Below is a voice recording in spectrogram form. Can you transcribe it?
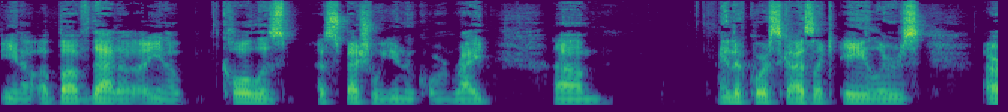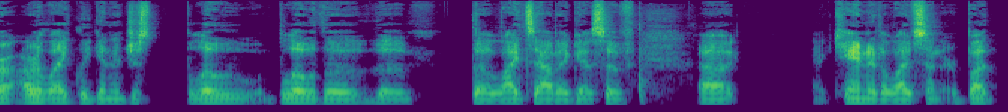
you know, above that. Uh, you know, Cole is a special unicorn, right? Um, and of course, guys like Ehlers are, are likely going to just blow blow the, the the lights out, I guess, of uh, Canada Life Center. But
